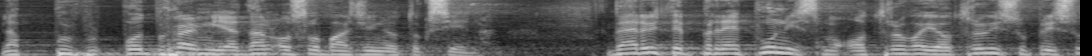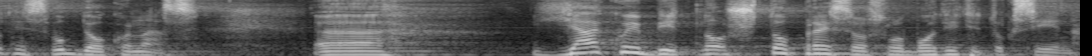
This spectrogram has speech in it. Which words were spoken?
Na, pod brojem 1 oslobađanje od toksina. Verujte, prepuni smo otrova i otrovi su prisutni svugde oko nas. E, jako je bitno što pre se osloboditi toksina.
